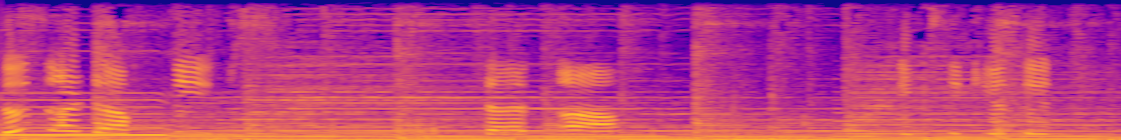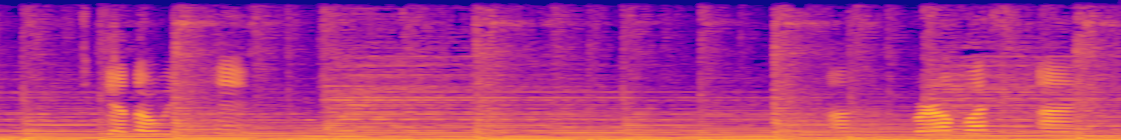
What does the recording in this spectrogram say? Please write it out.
Those are the thieves that um, executed together with him. Uh, Barabbas and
